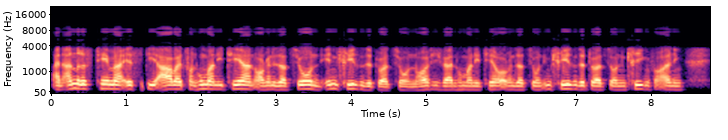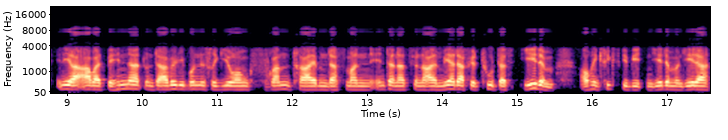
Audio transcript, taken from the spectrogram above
Ein anderes Thema ist die Arbeit von humanitären Organisationen in Krisensituationen. Häufig werden humanitäre Organisationen in Krisensituationen, in Kriegen vor allen Dingen in ihrer Arbeit behindert und da will die Bundesregierung vorantreiben, dass man international mehr dafür tut, dass jedem, auch in Kriegsgebieten, jedem und jeder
